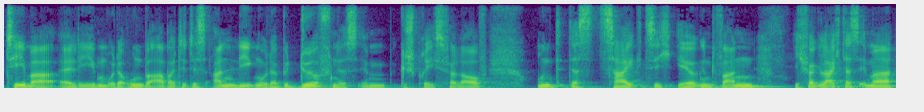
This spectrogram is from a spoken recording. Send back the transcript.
Thema erleben oder unbearbeitetes Anliegen oder Bedürfnis im Gesprächsverlauf. Und das zeigt sich irgendwann. Ich vergleiche das immer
